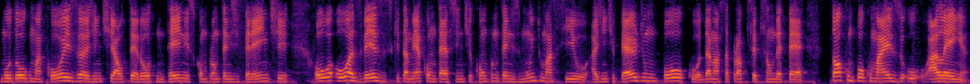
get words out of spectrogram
mudou alguma coisa, a gente alterou um tênis, comprou um tênis diferente, ou, ou às vezes, que também acontece, a gente compra um tênis muito macio, a gente perde um pouco da nossa percepção de pé, toca um pouco mais o, a lenha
